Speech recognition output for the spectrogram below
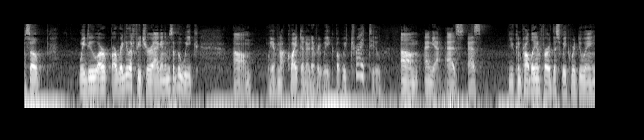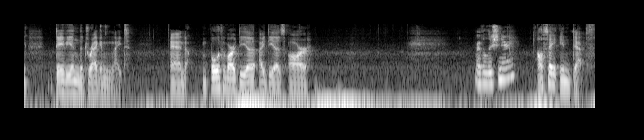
So we do our, our regular feature, Aghanims of the Week. Um, we have not quite done it every week, but we've tried to. Um, and yeah, as as you can probably infer, this week we're doing Davian the Dragon Knight, and both of our idea ideas are Revolutionary? I'll say in depth.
